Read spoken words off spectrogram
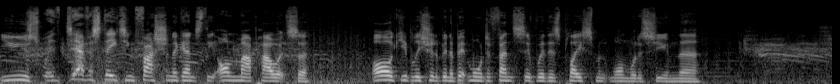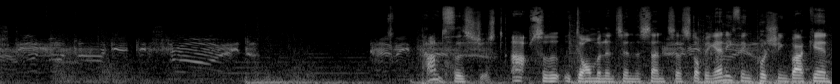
used with devastating fashion against the on-map howitzer. Arguably should have been a bit more defensive with his placement, one would assume there. Panthers just absolutely dominant in the centre, stopping anything pushing back in.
